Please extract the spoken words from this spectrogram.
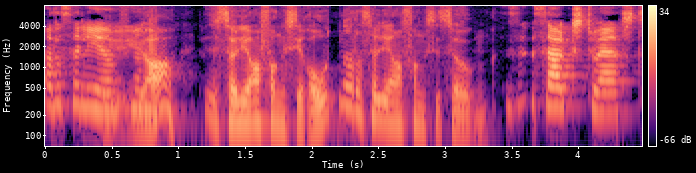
Oder soll ich anfangen? ja, soll ich anfangen, sie roten oder soll ich anfangen, sie sagen? Sagst du erst.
